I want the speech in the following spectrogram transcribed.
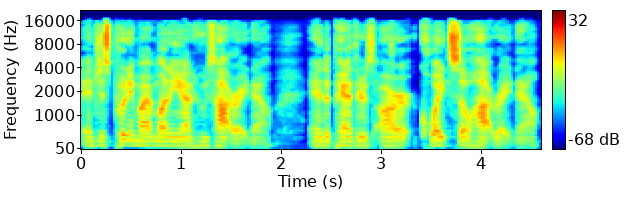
and just putting my money on who's hot right now. And the Panthers are quite so hot right now.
